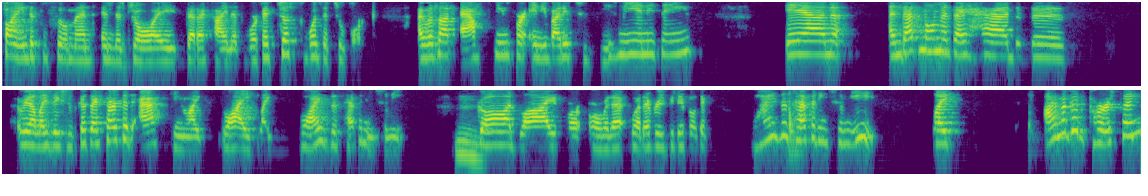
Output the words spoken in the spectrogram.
find the fulfillment and the joy that I find at work. I just wanted to work. I was not asking for anybody to give me anything. And and that moment I had this realization because I started asking like life, like, why is this happening to me? Mm. God, life, or, or whatever, whatever you believe, like, why is this happening to me? Like, I'm a good person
